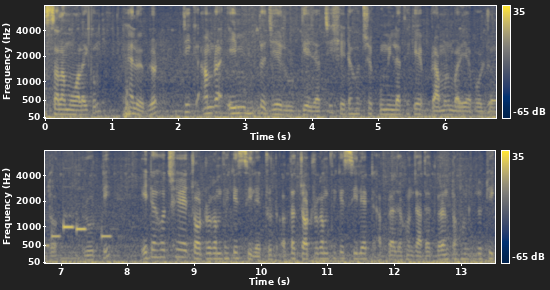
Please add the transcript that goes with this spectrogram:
আসসালামু আলাইকুম। হ্যালো এভরিওয়ান ঠিক আমরা এই মুহূর্তে যে রুট দিয়ে যাচ্ছি, সেটা হচ্ছে কুমিল্লা থেকে ব্রাহ্মণবাড়িয়া পর্যন্ত রুটটি এটা হচ্ছে চট্টগ্রাম থেকে সিলেট রুট অর্থাৎ চট্টগ্রাম থেকে সিলেট আপনারা যখন যাতায়াত করেন, তখন কিন্তু ঠিক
